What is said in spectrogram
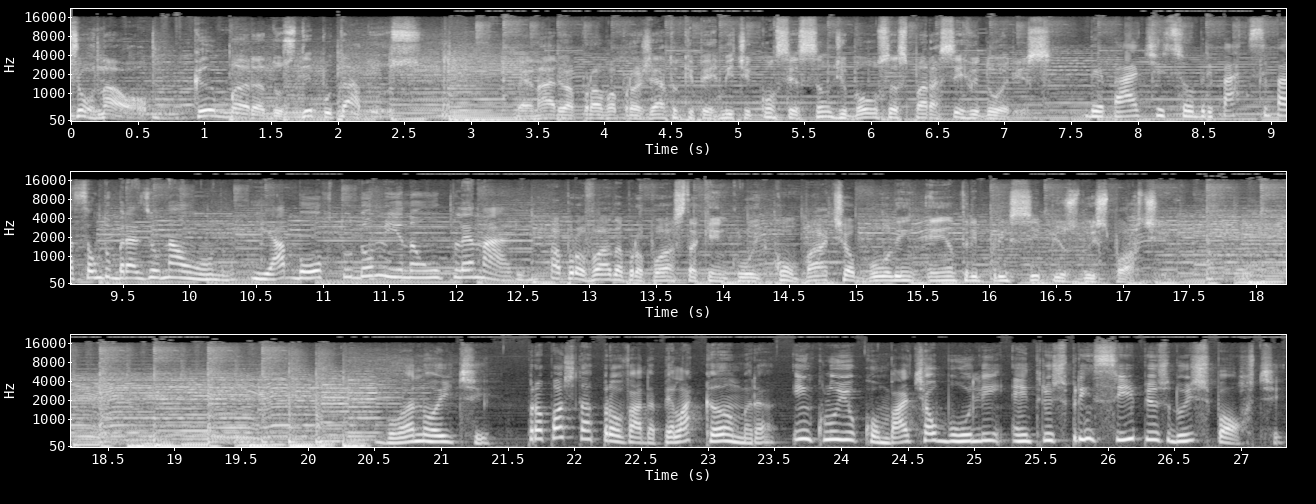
Jornal. Câmara dos Deputados. Plenário aprova projeto que permite concessão de bolsas para servidores. Debates sobre participação do Brasil na ONU e aborto dominam o plenário. Aprovada a proposta que inclui combate ao bullying entre princípios do esporte. Boa noite. Proposta aprovada pela Câmara inclui o combate ao bullying entre os princípios do esporte.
